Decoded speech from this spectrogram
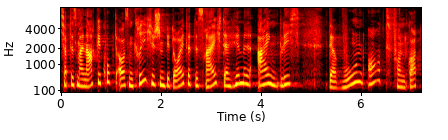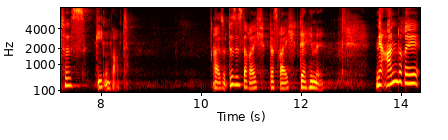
Ich habe das mal nachgeguckt. Aus dem Griechischen bedeutet das Reich der Himmel eigentlich der Wohnort von Gottes Gegenwart. Also das ist das Reich, das Reich der Himmel. Eine andere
